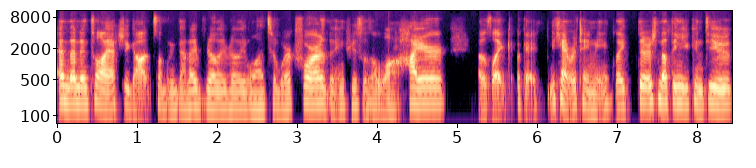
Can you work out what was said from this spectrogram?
And then until I actually got something that I really, really wanted to work for, the increase was a lot higher. I was like, okay, you can't retain me. Like, there's nothing you can do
